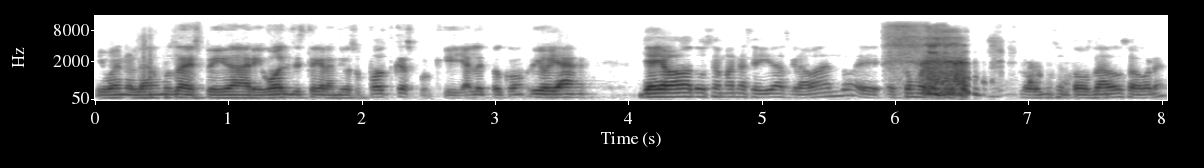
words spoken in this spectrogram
Y bueno, le damos la despedida a Aregol de este grandioso podcast porque ya le tocó, digo, ya, ya llevaba dos semanas seguidas grabando, eh, es como lo, vemos en todos lados ahora,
